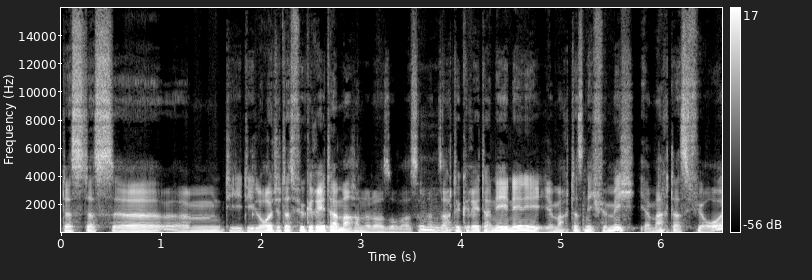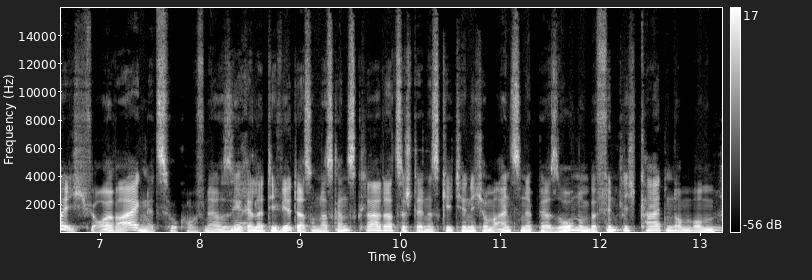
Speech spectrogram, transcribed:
dass, dass äh, ähm, die, die Leute das für Greta machen oder sowas. Und mhm. dann sagte Greta, nee, nee, nee, ihr macht das nicht für mich, ihr macht das für euch, für eure eigene Zukunft. Ne? Also sie ja. relativiert das, um das ganz klar darzustellen. Es geht hier nicht um einzelne Personen, um Befindlichkeiten, um, um mhm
